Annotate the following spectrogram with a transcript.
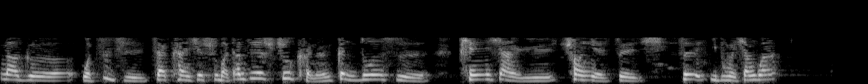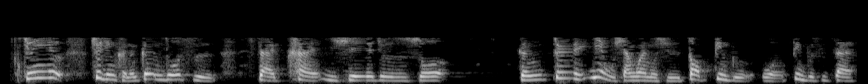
那个我自己在看一些书吧，但这些书可能更多是偏向于创业这这一部分相关，就因为最近可能更多是在看一些就是说跟对业务相关的东西，倒并不我并不是在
